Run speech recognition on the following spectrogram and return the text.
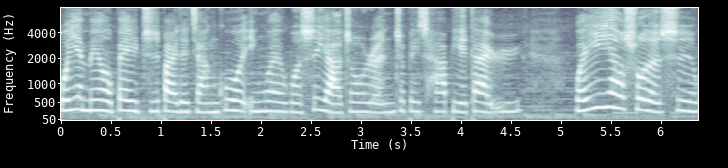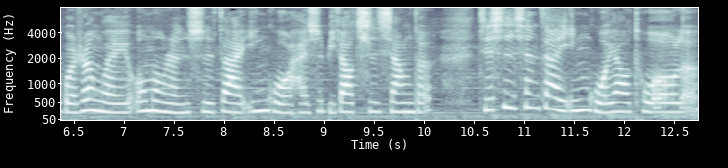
我也没有被直白的讲过，因为我是亚洲人就被差别待遇。唯一要说的是，我认为欧盟人士在英国还是比较吃香的。即使现在英国要脱欧了，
